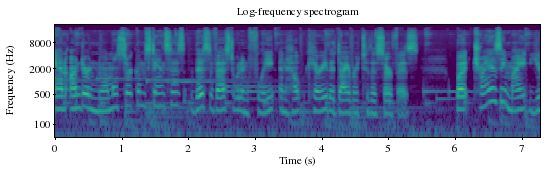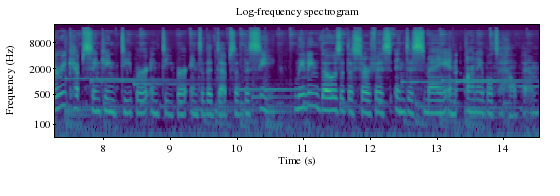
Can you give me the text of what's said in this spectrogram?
and under normal circumstances, this vest would inflate and help carry the diver to the surface. But try as he might, Yuri kept sinking deeper and deeper into the depths of the sea, leaving those at the surface in dismay and unable to help him.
